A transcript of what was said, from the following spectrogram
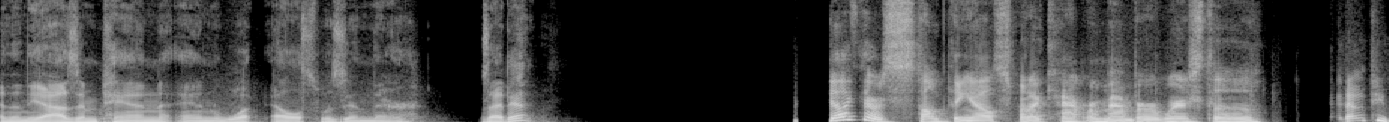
and then the Azem pin, and what else was in there? Is that it? I feel like there was something else, but I can't remember. Where's the? I know if you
